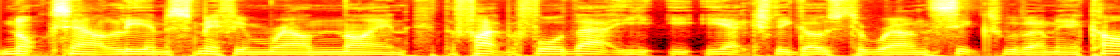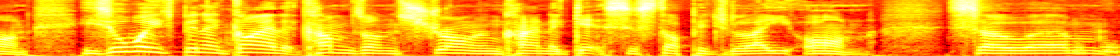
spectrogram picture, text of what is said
knocks out Liam Smith in round nine. The fight before that, he, he actually goes to round six with Amir Khan. He's always been a guy that comes on strong and kind of gets the stoppage late on. So, um,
